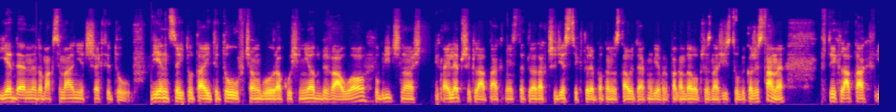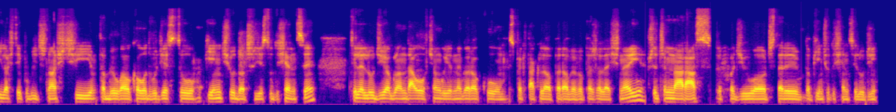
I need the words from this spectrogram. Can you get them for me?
jeden do maksymalnie trzech tytułów. Więcej tutaj tytułów w ciągu roku się nie odbywało. Publiczność w tych najlepszych latach, niestety latach 30., które potem zostały, tak jak mówię, propagandowo przez nazistów wykorzystane, w tych latach ilość tej publiczności to było około 25 do 30 tysięcy. Tyle ludzi oglądało w ciągu jednego roku spektakl spektakle operowe w Operze Leśnej, przy czym na raz wchodziło 4 do 5 tysięcy ludzi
